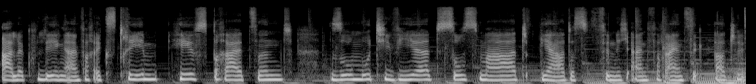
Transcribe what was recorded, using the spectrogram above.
alle Kollegen einfach extrem hilfsbereit sind, so motiviert, so smart. Ja, das finde ich einfach einzigartig.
